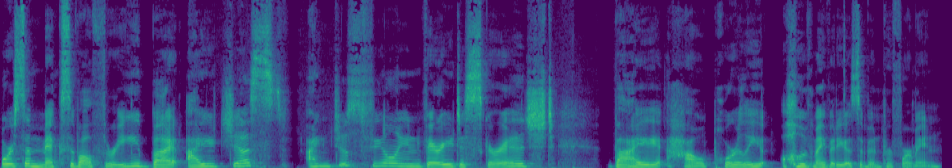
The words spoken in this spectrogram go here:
or some mix of all three, but I just I'm just feeling very discouraged by how poorly all of my videos have been performing.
